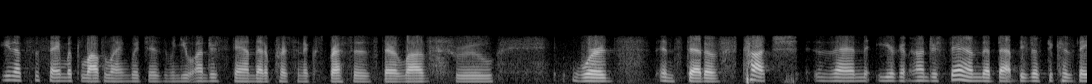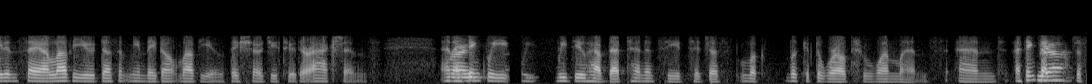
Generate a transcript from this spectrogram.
you know it's the same with love languages when you understand that a person expresses their love through words instead of touch, then you're going to understand that that be just because they didn't say I love you doesn't mean they don't love you. They showed you through their actions. And right. I think we, we we do have that tendency to just look look at the world through one lens. And I think that's yeah. just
